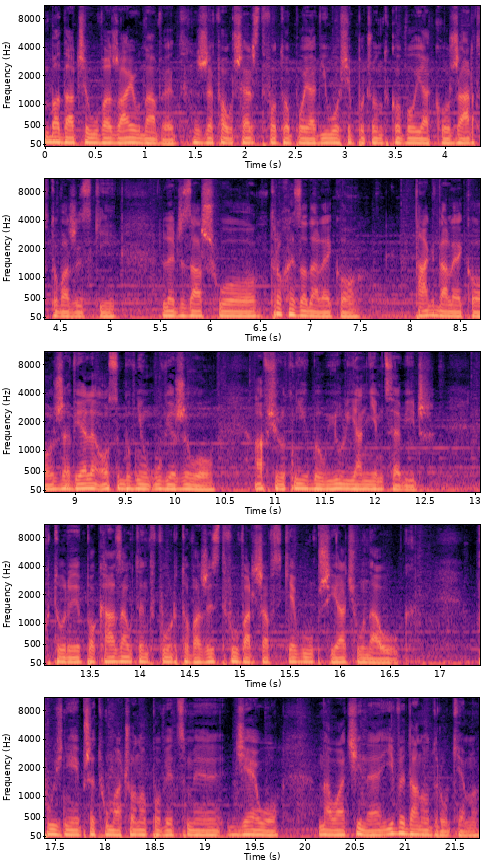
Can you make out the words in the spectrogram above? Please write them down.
Badacze uważają nawet, że fałszerstwo to pojawiło się początkowo jako żart towarzyski, lecz zaszło trochę za daleko, tak daleko, że wiele osób w nią uwierzyło, a wśród nich był Julian Niemcewicz, który pokazał ten twór Towarzystwu Warszawskiemu Przyjaciół Nauk. Później przetłumaczono powiedzmy dzieło na łacinę i wydano drukiem,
